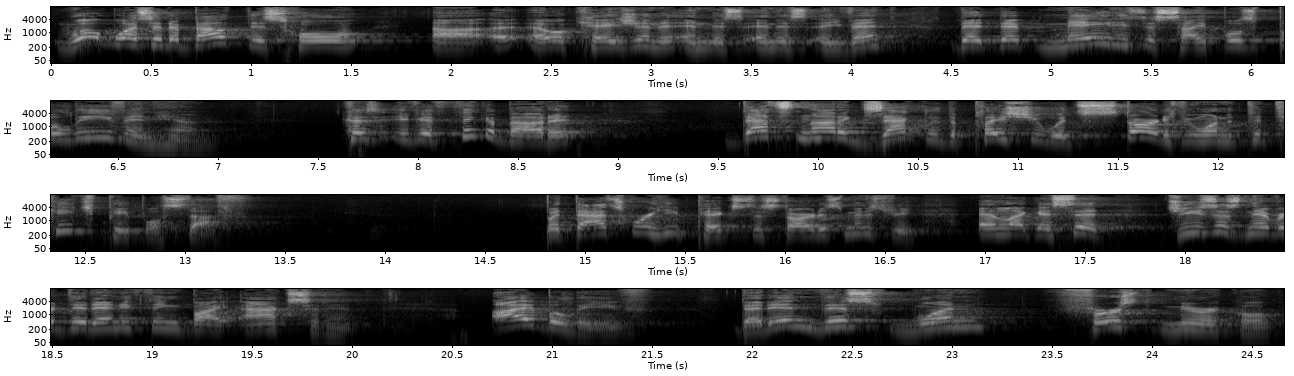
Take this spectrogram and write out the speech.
what was it about this whole uh, occasion and this, and this event that, that made his disciples believe in him? Because if you think about it, that's not exactly the place you would start if you wanted to teach people stuff. But that's where he picks to start his ministry. And like I said, Jesus never did anything by accident. I believe that in this one first miracle,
